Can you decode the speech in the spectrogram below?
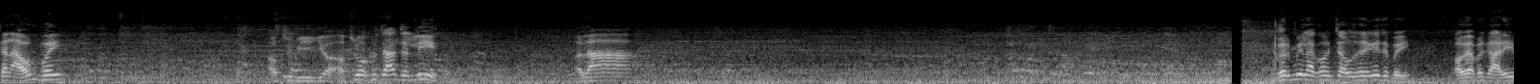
ચાલ, આવો ને ભાઈ. અક્ષુ બી ગયો અક્ષુ અક્ષુ ચાલ, જલ્દી. અલા. ગરમી લાગવાની ચાલુ થઈ ગઈ છે ભાઈ. હવે આપણે ગાડી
